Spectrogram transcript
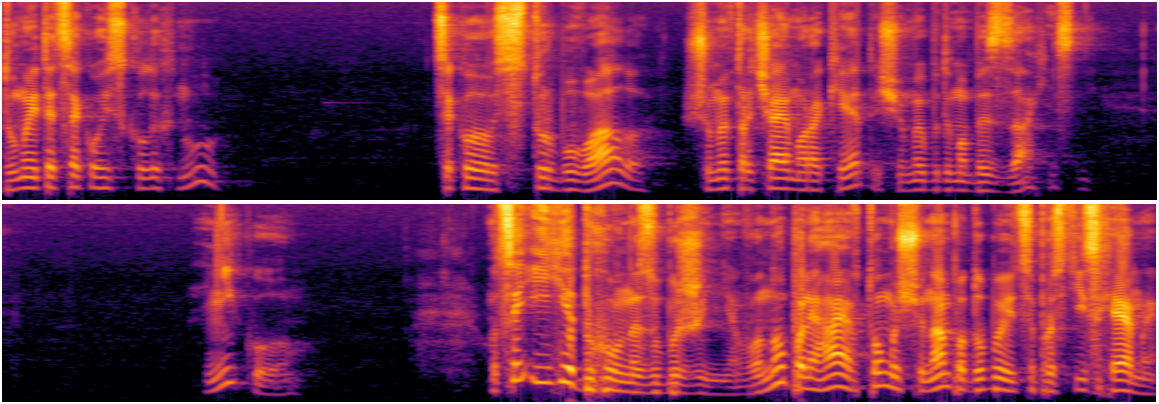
Думаєте, це когось сколихнуло? Це когось стурбувало, що ми втрачаємо ракети, що ми будемо беззахисні? Нікого. Оце і є духовне зубожіння. Воно полягає в тому, що нам подобаються прості схеми.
